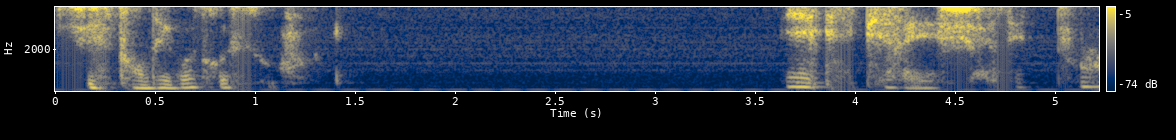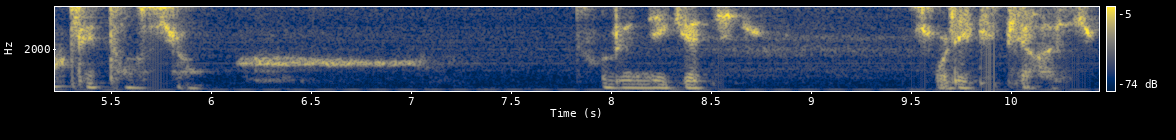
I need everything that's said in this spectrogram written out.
Suspendez votre souffle. Et expirez, chassez toutes les tensions, tout le négatif sur l'expiration.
